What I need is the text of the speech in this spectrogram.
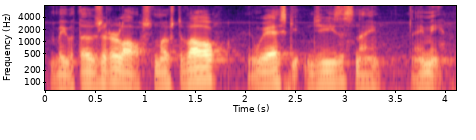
And be with those that are lost, most of all. And we ask it in Jesus' name. Amen.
